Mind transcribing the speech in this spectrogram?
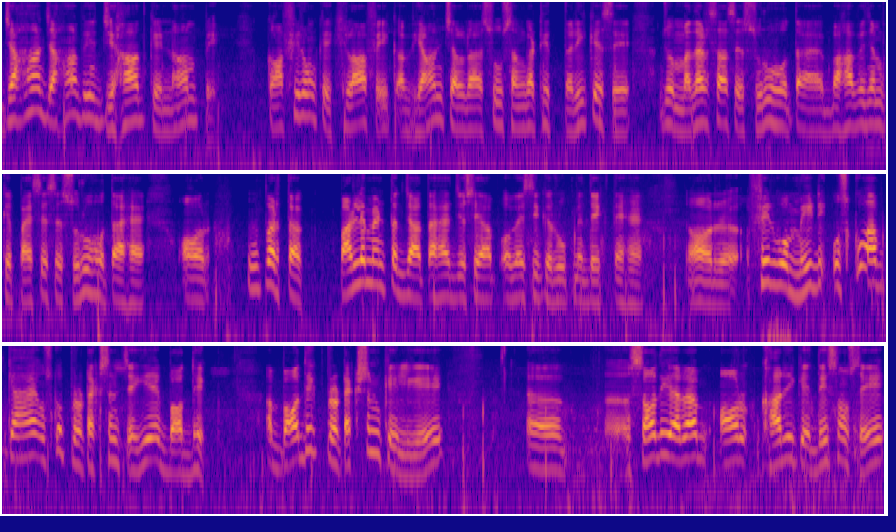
जहाँ जहाँ भी जिहाद के नाम पे काफिरों के खिलाफ एक अभियान चल रहा है सुसंगठित तरीके से, जो मदरसा से शुरू होता है, बहाविज़म के पैसे से शुरू होता है और ऊपर तक, पार्लियामेंट तक जाता है, जिसे आप ओवैसी के रूप में देखते हैं। और फिर वो मीडिया उसको अब क्या है, उसको प्रोटेक्शन चाहिए बौद्धिक। अब बौद्धिक प्रोटेक्शन के लिए सऊदी अरब और खारी के देशों से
